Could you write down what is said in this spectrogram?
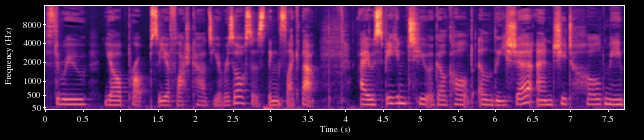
through your props, your flashcards, your resources, things like that. I was speaking to a girl called Alicia, and she told me,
